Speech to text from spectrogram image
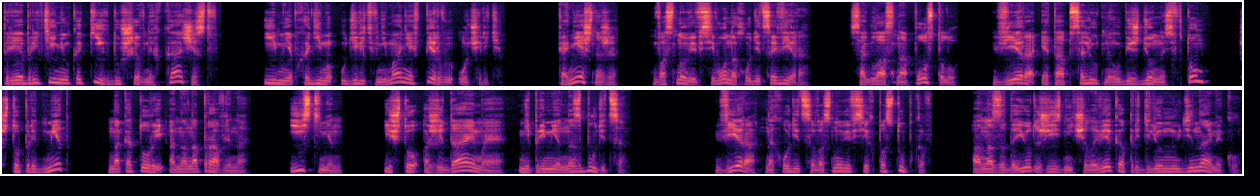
приобретению каких душевных качеств им необходимо уделить внимание в первую очередь. Конечно же, в основе всего находится вера. Согласно апостолу, вера – это абсолютная убежденность в том, что предмет, на который она направлена, истинен и что ожидаемое непременно сбудется. Вера находится в основе всех поступков, она задает жизни человека определенную динамику.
